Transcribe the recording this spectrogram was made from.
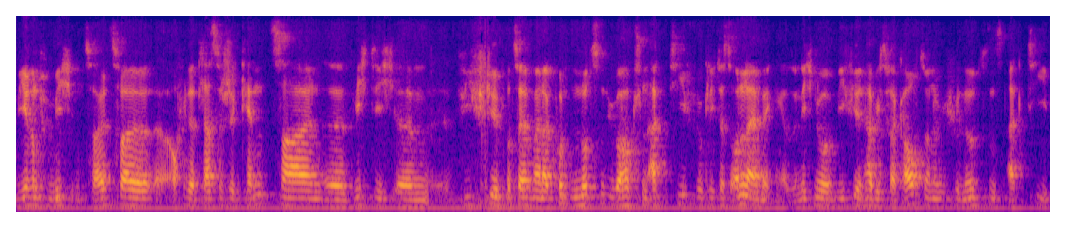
wären für mich im Zweifelsfall äh, auch wieder klassische Kennzahlen äh, wichtig. Ähm, wie viel Prozent meiner Kunden nutzen überhaupt schon aktiv wirklich das Online-Banking? Also nicht nur, wie viel habe ich es verkauft, sondern wie viel nutzen es aktiv.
